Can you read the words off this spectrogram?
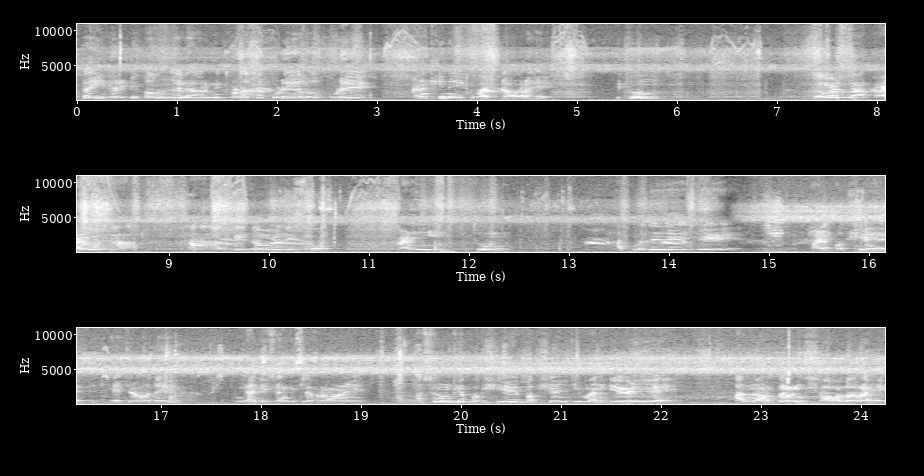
आता ही घरटी पाहून झाल्यावर मी थोडासा पुढे आलो. पुढे आणखीन एक वॉच टॉवर आहे. तिथून जवळचा पाणवठा हा अगदी जवळ दिसतो. आणि तिथून आतमध्ये जे- जे पाणपक्षी आहेत याच्यामध्ये मी आधी सांगितल्याप्रमाणे असंख्य पक्षी आहे. पक्ष्यांची मांदियाळी आहे. हा नॉर्दर्न शावलर आहे.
